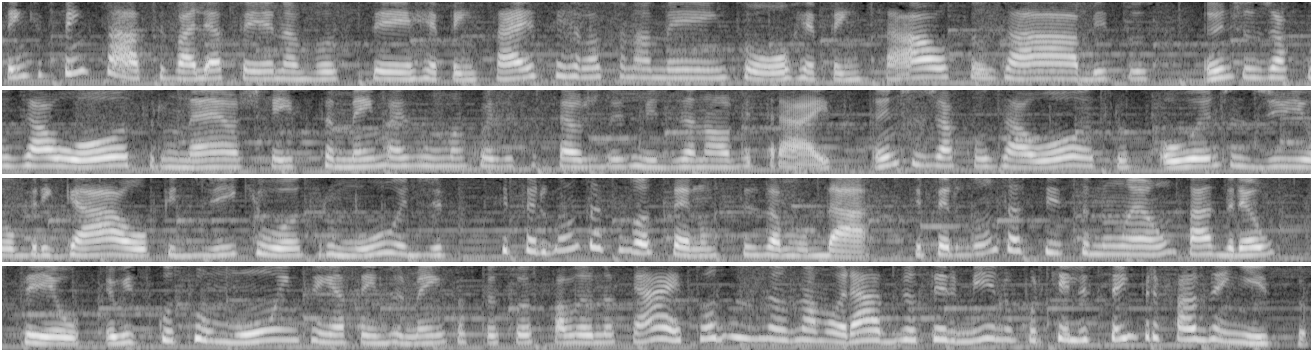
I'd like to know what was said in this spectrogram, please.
tem que pensar se vale a pena você repensar esse relacionamento ou repensar os seus hábitos antes de acusar o outro, né? Né? Acho que é isso também mais uma coisa que o céu de 2019 traz. Antes de acusar o outro, ou antes de obrigar ou pedir que o outro mude, se pergunta se você não precisa mudar. Se pergunta se isso não é um padrão seu. Eu escuto muito em atendimento as pessoas falando assim: ah, todos os meus namorados eu termino porque eles sempre fazem isso.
